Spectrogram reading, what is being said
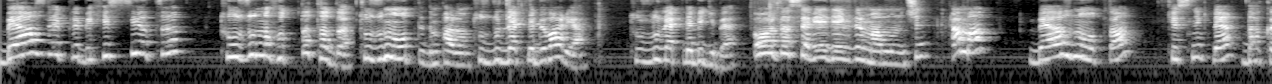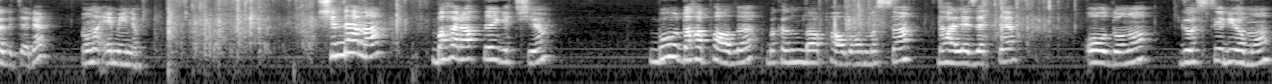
Beyaz leblebi hissiyatı tuzlu nohutta tadı. Tuzlu nohut dedim pardon. Tuzlu leblebi var ya. Tuzlu leblebi gibi. Orada seviye diyebilirim ben bunun için. Ama beyaz nohuttan kesinlikle daha kaliteli. Ona eminim. Şimdi hemen baharatlıya geçeyim. Bu daha pahalı. Bakalım daha pahalı olması daha lezzetli olduğunu gösteriyor mu?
